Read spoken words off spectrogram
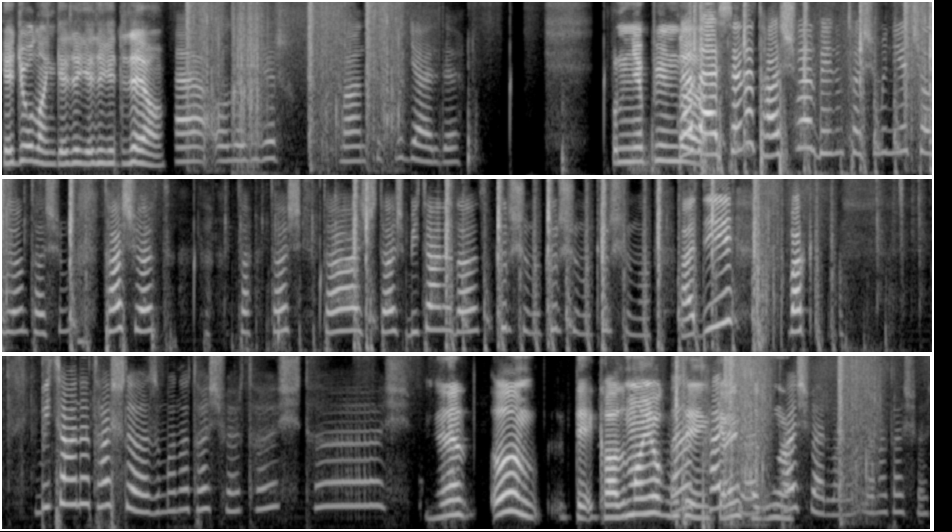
Gece olan gece gece gece de ya. Ha olabilir. Mantıklı geldi. Bunu yapayım Ya da. versene taş ver. Benim taşımı niye çalıyorsun? Taşımı taş ver. Ta- taş taş taş bir tane daha kır şunu kır şunu kır şunu. Hadi bak bir tane taş lazım bana taş ver taş taş. Ne? Oğlum de, kazman yok bu Bana senin. taş Kendi ver. kazma. Taş ver bana. Bana taş ver.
